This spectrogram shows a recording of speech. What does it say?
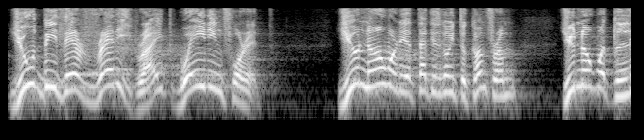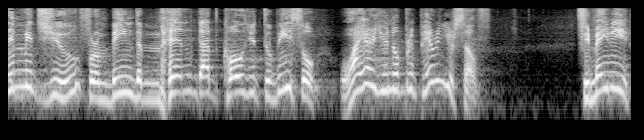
you would be there ready, right? Waiting for it. You know where the attack is going to come from. You know what limits you from being the man God called you to be. So why are you not preparing yourself? See, maybe,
